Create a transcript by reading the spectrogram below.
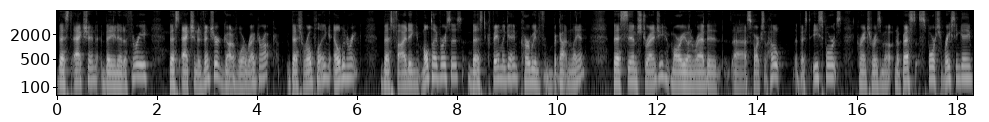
Best Action, Bayonetta 3. Best Action Adventure, God of War Ragnarok. Best Role Playing, Elden Ring. Best Fighting, MultiVersus, Best Family Game, Kirby and the Forgotten Land. Best Sim Strategy, Mario and Rabbids uh, Sparks of Hope. The best esports, Gran Turismo, the best sports racing game,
